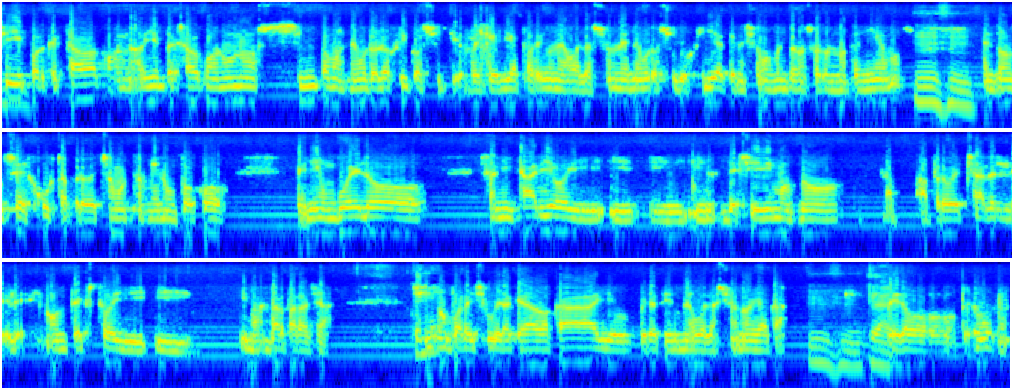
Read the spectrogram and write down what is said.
sí porque estaba con, había empezado con unos síntomas neurológicos y requería por ahí una evaluación de neurocirugía que en ese momento nosotros no teníamos. Entonces justo aprovechamos también un poco, venía un vuelo sanitario y decidimos no aprovechar el, contexto y, mandar para allá. Si no, por ahí se hubiera quedado acá y hubiera tenido una evaluación hoy acá. Pero pero bueno,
